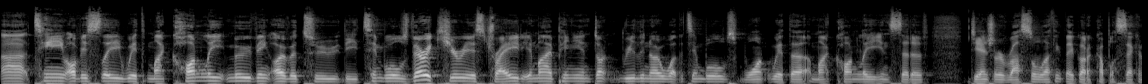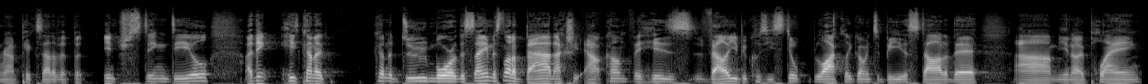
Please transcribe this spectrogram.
uh, team, obviously, with Mike Conley moving over to the Timberwolves. Very curious trade, in my opinion. Don't really know what the Timberwolves want with a, uh, Mike Conley instead of D'Angelo Russell. I think they've got a couple of second round picks out of it, but interesting deal. I think he's kind of going to do more of the same. It's not a bad actually outcome for his value because he's still likely going to be the starter there. Um, you know, playing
